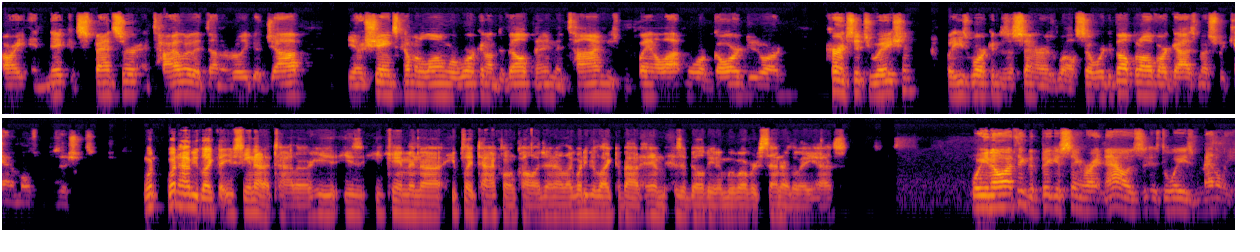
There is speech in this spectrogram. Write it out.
all right, in Nick and Spencer and Tyler. They've done a really good job. You know, Shane's coming along. We're working on developing him in time. He's been playing a lot more guard due to our current situation, but he's working as a center as well. So we're developing all of our guys as much as we can in multiple positions. What what have you liked that you've seen out of Tyler? He he's he came in uh, he played tackle in college. I know. Like, what have you liked about him? His ability to move over to center the way he has. Well, you know, I think the biggest thing right now is is the way he's mentally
